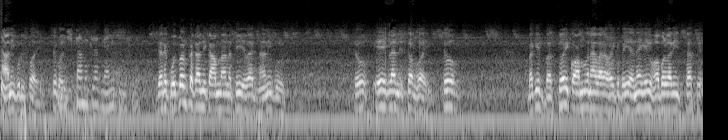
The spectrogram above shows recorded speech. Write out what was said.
જ્ઞાની પુરુષ હોય. શું કહ્યું? નિષ્કામ એટલા જ્ઞાની પુરુષો જેને કોઈ પણ પ્રકારની કામના નથી એવા જ્ઞાની પુરુષ. તો એ એકલા નિષ્કામ હોય. તો બાકી ભક્તો કામના વાળા હોય કે ભાઈ એને કઈ હોબળવાની ઈચ્છા છે?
